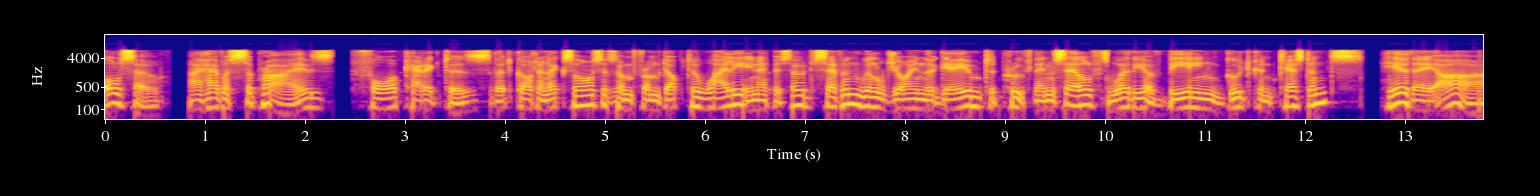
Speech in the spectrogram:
Also, I have a surprise, Four characters that got an exorcism from Dr. Wily in episode 7 will join the game to prove themselves worthy of being good contestants. Here they are.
